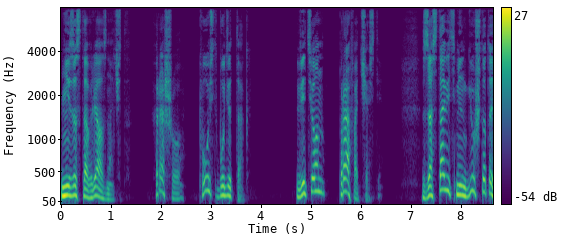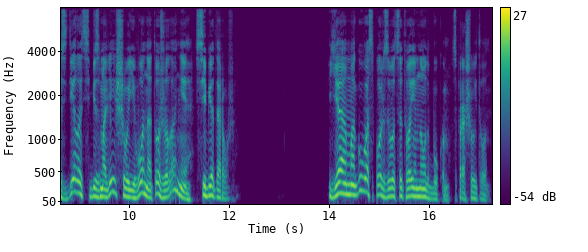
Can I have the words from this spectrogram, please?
Не заставлял, значит. Хорошо, пусть будет так. Ведь он прав отчасти. Заставить Мингю что-то сделать без малейшего его на то желания себе дороже. «Я могу воспользоваться твоим ноутбуком?» — спрашивает он.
